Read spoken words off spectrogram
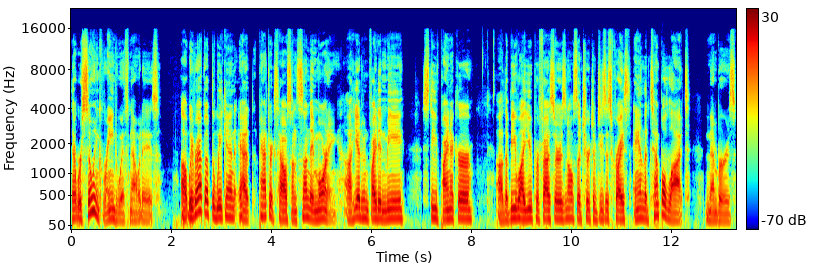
that we're so ingrained with nowadays. Uh, we wrapped up the weekend at Patrick's house on Sunday morning. Uh, he had invited me, Steve Pynakker, uh, the BYU professors, and also Church of Jesus Christ and the Temple Lot members.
